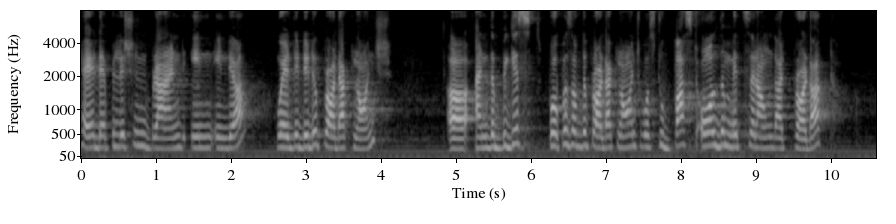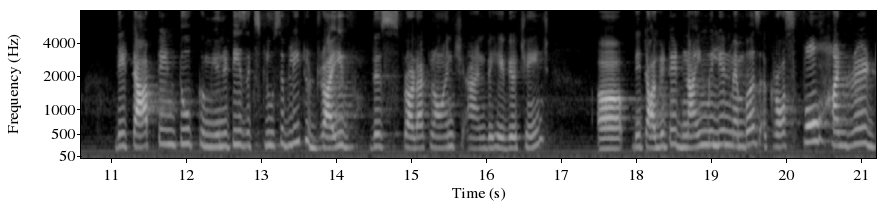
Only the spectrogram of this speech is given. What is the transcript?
hair depilation brand in India, where they did a product launch. Uh, and the biggest purpose of the product launch was to bust all the myths around that product. They tapped into communities exclusively to drive this product launch and behavior change. Uh, they targeted 9 million members across 400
